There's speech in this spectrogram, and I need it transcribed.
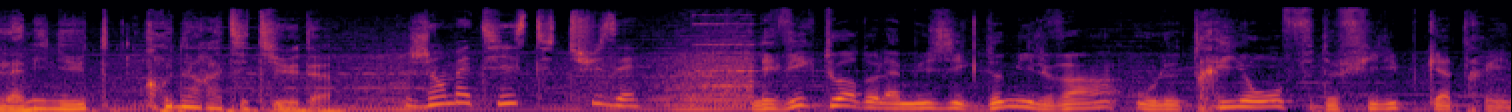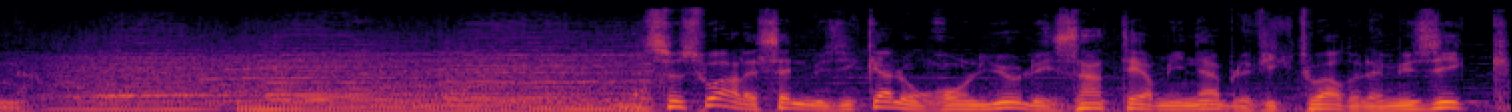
La minute, Kroneur attitude. Jean-Baptiste Tuzet. Les victoires de la musique 2020 ou le triomphe de Philippe Catherine. Ce soir, la scène musicale auront lieu les interminables victoires de la musique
